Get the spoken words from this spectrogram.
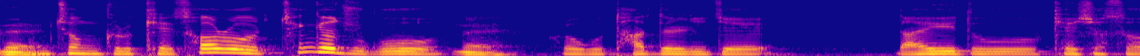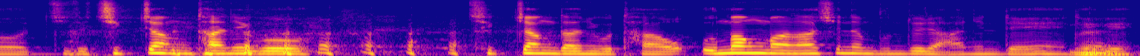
네. 엄청 그렇게 서로 챙겨주고 네. 그리고 다들 이제 나이도 계셔서 진짜 직장 다니고 직장 다니고 다 음악만 하시는 분들이 아닌데 되게 네.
